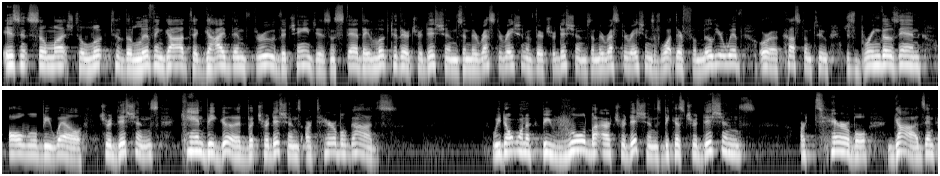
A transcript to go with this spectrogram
isn't so much to look to the living God to guide them through the changes. Instead, they look to their traditions and the restoration of their traditions and the restorations of what they're familiar with or accustomed to. Just bring those in, all will be well. Traditions can be good, but traditions are terrible gods. We don't want to be ruled by our traditions because traditions are terrible gods. And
